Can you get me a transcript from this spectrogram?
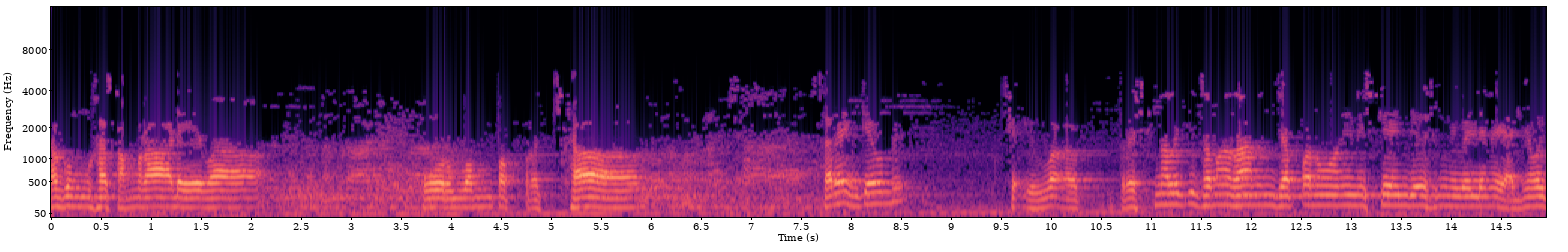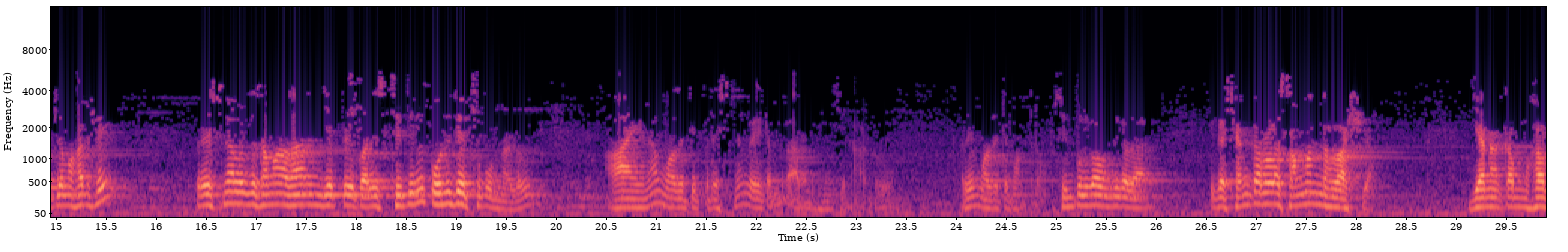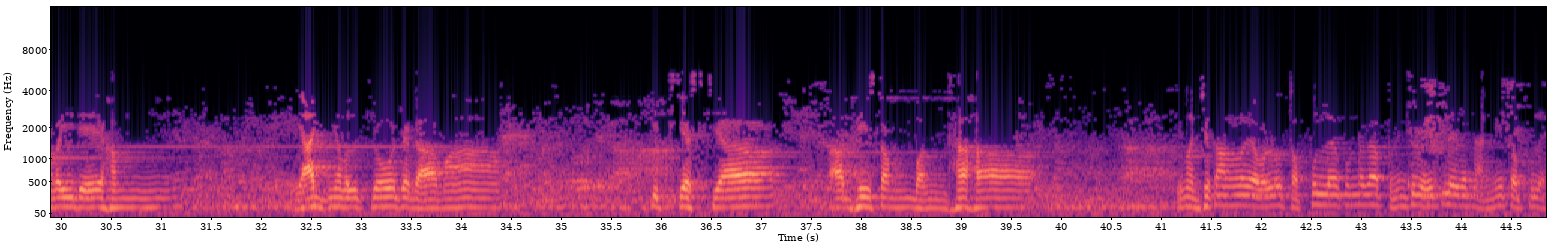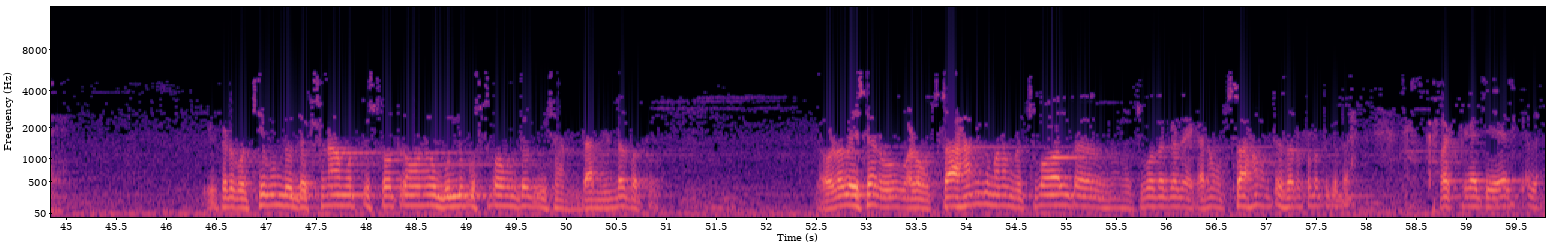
తగుంహ సమ్రాడేవ. పూర్వం పప్రచ్ఛ. సరే ఇంకేముంది? ఇవ్వ ప్రశ్నలకి సమాధానం చెప్పను అని నిశ్చయం చేసుకుని వెళ్ళిన యాజ్ఞవల్క్య మహర్షి ప్రశ్నలకు సమాధానం చెప్పే పరిస్థితిని కొని తెచ్చుకున్నాడు. ఆయన మొదటి ప్రశ్న వేయటం ప్రారంభించినాడు. అది మొదటి మంత్రం. సింపుల్గా ఉంది కదా. ఇక శంకరుల సంబంధ భాష్యం. జనకం వైదేహం యాజ్ఞవల్క్యో జగామా ఇత్యస్య అభిసంబంధ. ఈ మధ్యకాలంలో ఎవళ్ళు తప్పులు లేకుండా ప్రింట్ వేయట్లేదండి అన్నీ తప్పులే. ఇక్కడికి వచ్చే ముందు దక్షిణామూర్తి స్తోత్రం అనే బుల్లి పుస్తకం ఉంటే చూశాను దాని నిండా తప్పులు ఎవడో వేశారు వాళ్ళ ఉత్సాహానికి మనం మెచ్చుకోవాలి మెచ్చుకోదగ్గదే. కానీ ఉత్సాహం ఉంటే సరిపడదు కదా. కరెక్ట్గా చేయాలి కదా.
